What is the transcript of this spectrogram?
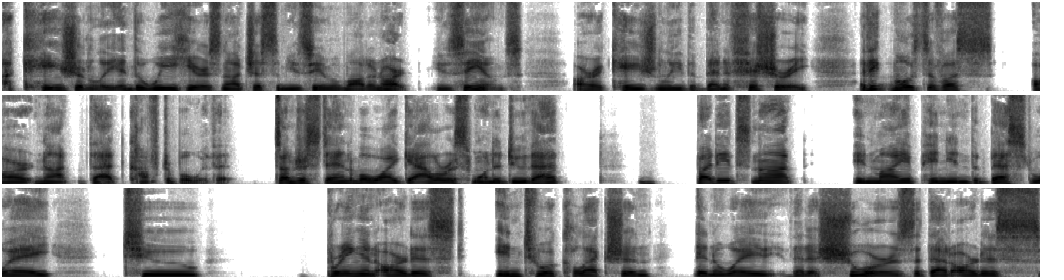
occasionally, and the we here is not just the Museum of Modern Art, museums are occasionally the beneficiary, I think most of us are not that comfortable with it. It's understandable why gallerists want to do that, but it's not, in my opinion, the best way to bring an artist into a collection in a way that assures that that artist's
